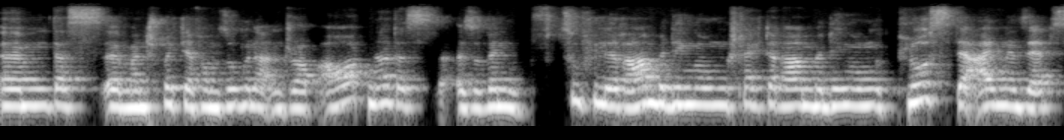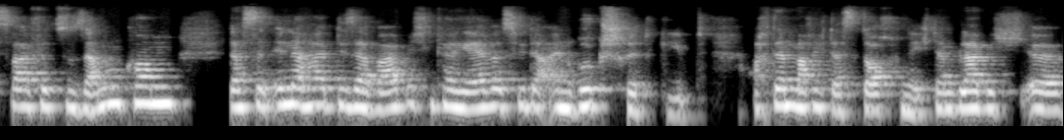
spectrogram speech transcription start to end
ähm, dass äh, man spricht ja vom sogenannten Dropout, ne, dass also wenn zu viele Rahmenbedingungen, schlechte Rahmenbedingungen plus der eigenen Selbstzweifel zusammenkommen, dass dann innerhalb dieser weiblichen Karriere es wieder einen Rückschritt gibt. Ach, dann mache ich das doch nicht. Dann bleibe ich, äh,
